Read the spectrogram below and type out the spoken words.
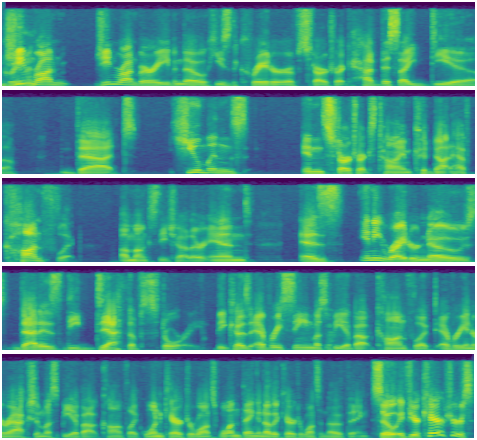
Gene Ron Gene Roddenberry, even though he's the creator of Star Trek, had this idea that humans in Star Trek's time could not have conflict amongst each other. And as any writer knows, that is the death of story because every scene must be about conflict. Every interaction must be about conflict. One character wants one thing, another character wants another thing. So if your characters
